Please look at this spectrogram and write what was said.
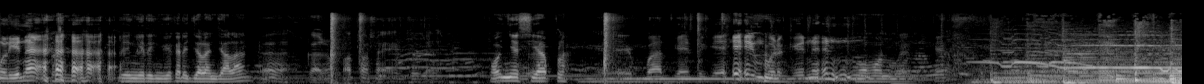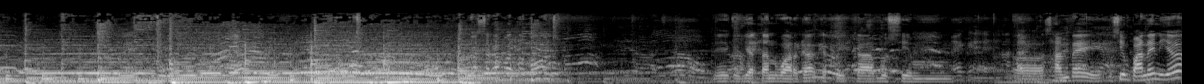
Saya Samulina. yang ngiring dia ada jalan-jalan Eh, Kalau foto saya itu dah. pokoknya siap lah hebat kayak itu kayak berkenan. mohon mohon? Ini kegiatan warga ketika musim eh, santai, musim panen ya.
